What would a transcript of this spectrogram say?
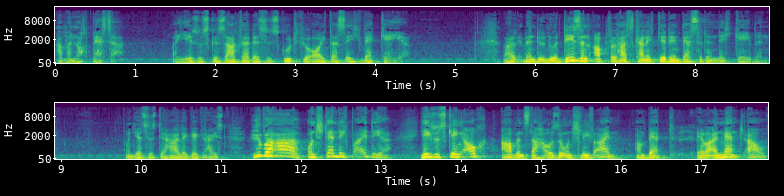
aber noch besser. Weil Jesus gesagt hat, es ist gut für euch, dass ich weggehe. Weil wenn du nur diesen Apfel hast, kann ich dir den besseren nicht geben. Und jetzt ist der Heilige Geist überall und ständig bei dir. Jesus ging auch abends nach Hause und schlief ein am Bett. Er war ein Mensch auch.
